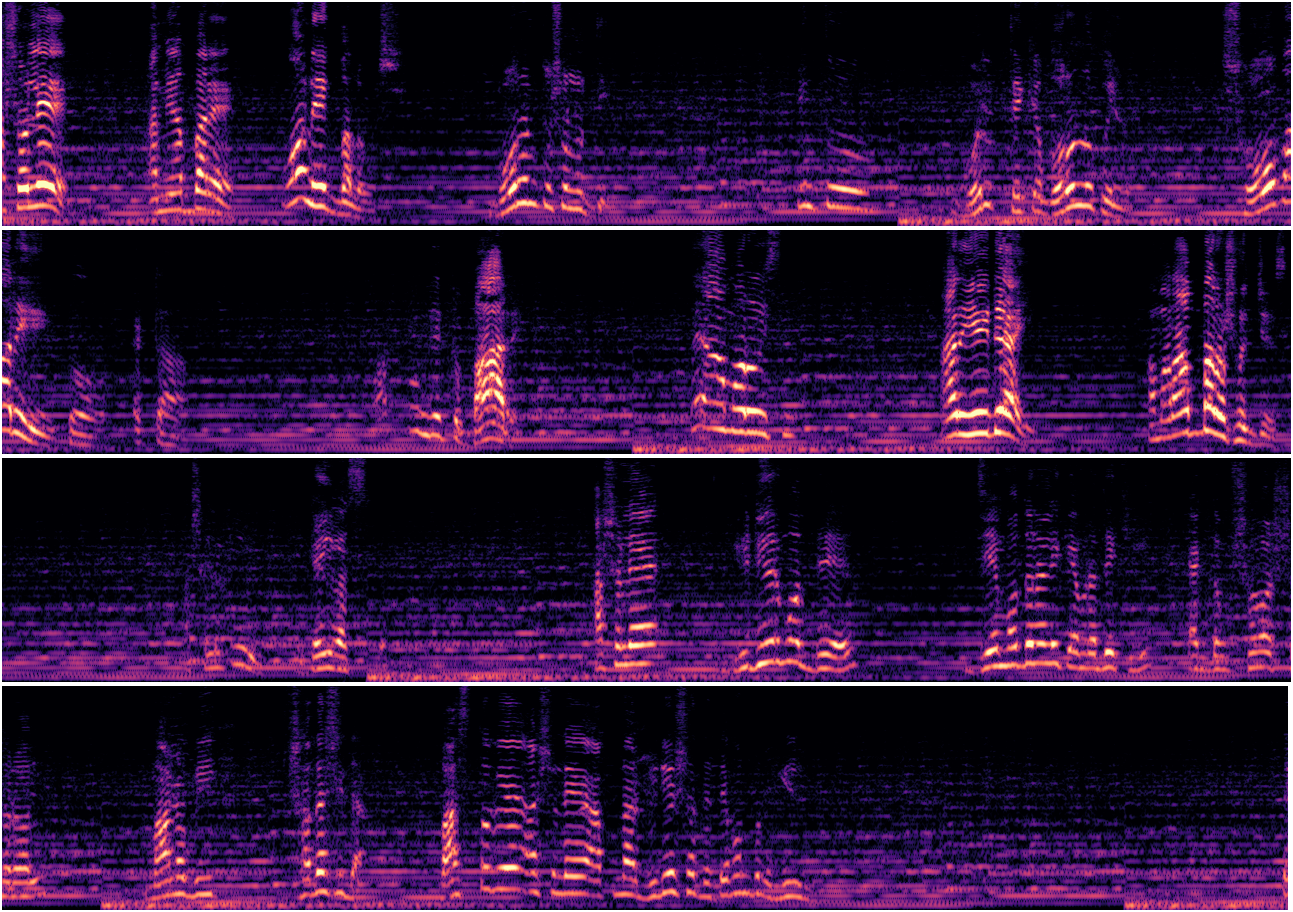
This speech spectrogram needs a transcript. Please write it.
আসলে আমি আব্বারে অনেক ভালোবাসি, বরণ পোষণ দিই। কিন্তু গরিব থেকে বড় লোক হইল, সবারই তো একটা একটু বাড়ে। আমার হয়েছে। আর এইটাই, আমার আব্বারও সহ্য হয়েছে। আসলে কি, এটাই বাস্তব। আসলে ভিডিওর মধ্যে যে মদন আলীকে আমরা দেখি, একদম সহজ, সরল, মানবিক, সাদাসিধা, বাস্তবে আসলে আপনার ভিডিওর সাথে তেমন কোনো মিল নেই।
